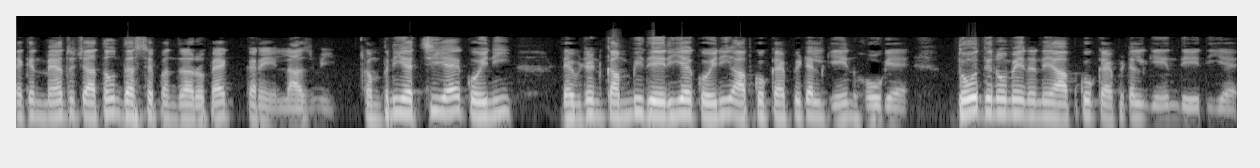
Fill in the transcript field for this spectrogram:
लेकिन मैं तो चाहता हूँ दस से पंद्रह रुपए करें, लाजमी। कंपनी अच्छी है, कोई नहीं। डिविडेंड कम भी दे रही है, कोई नहीं। आपको कैपिटल गेन हो गया है। दो दिनों में इन्होंने आपको कैपिटल गेन दे दिया है।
